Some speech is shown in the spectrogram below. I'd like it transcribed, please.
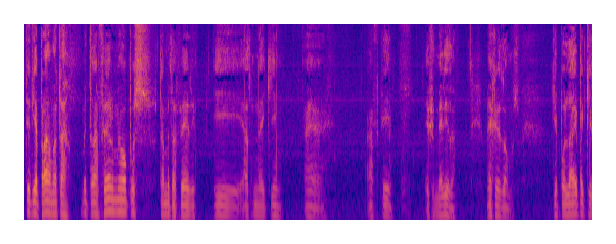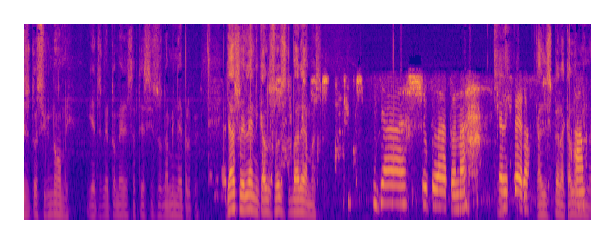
τέτοια πράγματα μεταφέρουμε όπως τα μεταφέρει η Αθηναϊκή ε, αυτή εφημερίδα. Μέχρι εδώ όμως. Και πολλά είπα και ζητώ συγγνώμη για τις λεπτομέρειες αυτές ίσως να μην έπρεπε. Γεια σου Ελένη καλώς όρισες στην παρέα μας. Γεια σου Πλάτωνα. Καλησπέρα. Καλησπέρα, καλό Α, μήνα.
